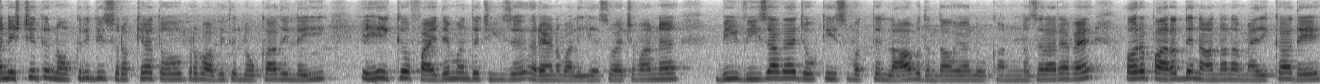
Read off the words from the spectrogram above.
ਅਨਿਸ਼ਚਿਤ ਨੌਕਰੀ ਦੀ ਸੁਰੱਖਿਆ ਤੋਂ ਪ੍ਰਭਾਵਿਤ ਲੋਕਾਂ ਦੇ ਲਈ ਇਹ ਇੱਕ ਫਾਇਦੇਮੰਦ ਚੀਜ਼ ਰਹਿਣ ਵਾਲੀ ਹੈ। ਸੋ H1 ਵੀ ਵੀਜ਼ਾ ਹੈ ਜੋ ਕਿ ਇਸ ਵਕਤ ਲਾਭ ਦਿੰਦਾ ਹੋਇਆ ਲੋਕਾਂ ਨੂੰ ਨਜ਼ਰ ਆ ਰਿਹਾ ਹੈ ਔਰ ਭਾਰਤ ਦੇ ਨਾਲ ਨਾਲ ਅਮਰੀਕਾ ਦੇ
